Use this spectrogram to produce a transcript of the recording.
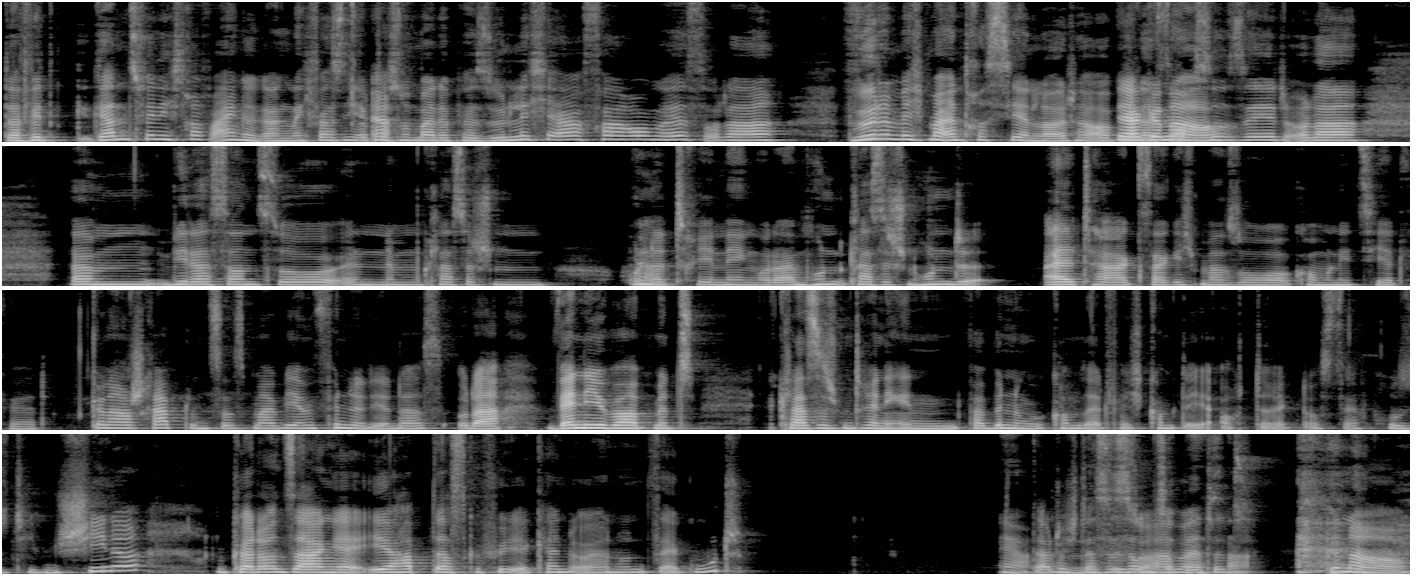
da wird ganz wenig drauf eingegangen. Ich weiß nicht, ob ja. das nur meine persönliche Erfahrung ist oder würde mich mal interessieren, Leute, ob ja, ihr das genau. auch so seht oder ähm, wie das sonst so in einem klassischen Hundetraining ja. oder im Hund klassischen Hundealltag, sag ich mal so, kommuniziert wird. Genau, schreibt uns das mal. Wie empfindet ihr das? Oder wenn ihr überhaupt mit klassischem Training in Verbindung gekommen seid, vielleicht kommt ihr ja auch direkt aus der positiven Schiene und könnt uns sagen, ja, ihr habt das Gefühl, ihr kennt euren Hund sehr gut. Ja, dadurch, dass ihr so arbeitet. Besser. Genau.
